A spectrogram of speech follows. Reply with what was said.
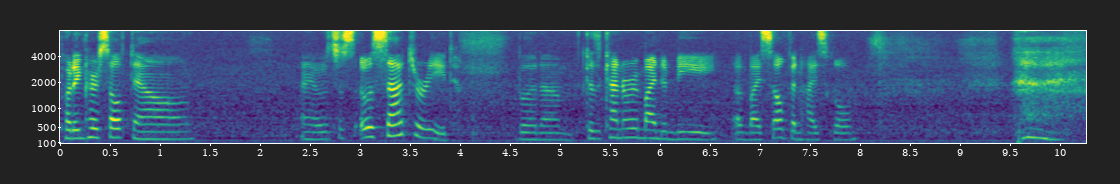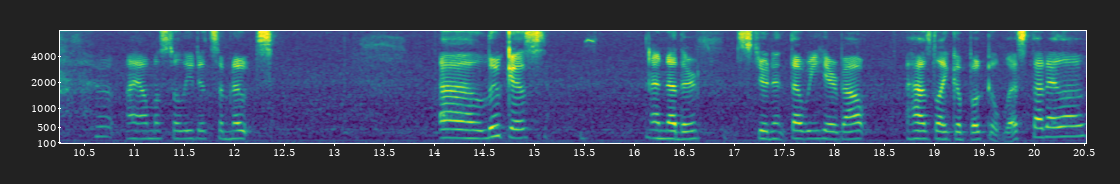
putting herself down. And it was just, it was sad to read. But, um, because it kind of reminded me of myself in high school. I almost deleted some notes. Uh, Lucas, another student that we hear about, has like a book of lists that I love.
